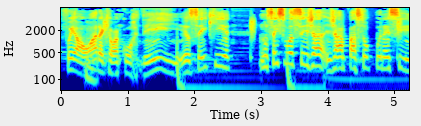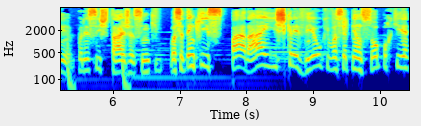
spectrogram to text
foi a hora que eu acordei. Eu sei que. Não sei se você já, já passou por esse, por esse estágio, assim, que você tem que parar e escrever o que você pensou, porque,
